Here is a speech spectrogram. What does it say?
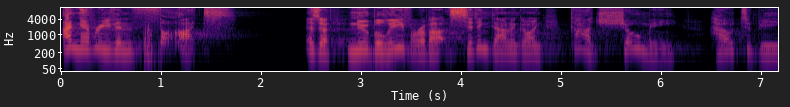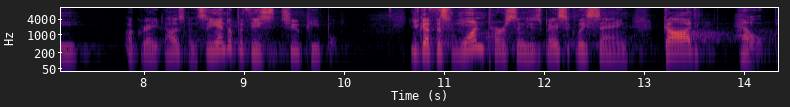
I never even thought as a new believer about sitting down and going, God, show me how to be a great husband. So you end up with these two people. You've got this one person who's basically saying, God, help.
